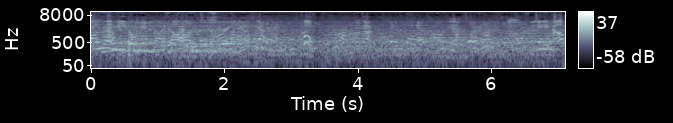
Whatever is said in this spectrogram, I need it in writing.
on the needle though, not on the string. Yeah. Cool. Well done. Do you need help?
